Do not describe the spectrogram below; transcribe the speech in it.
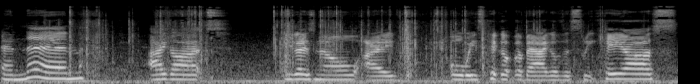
And then I got, you guys know, I always pick up a bag of the Sweet Chaos.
